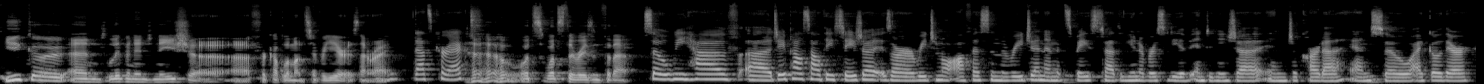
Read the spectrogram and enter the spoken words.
You go and live in Indonesia uh, for a couple of months every year, is that right? That's correct. what's what's the reason for that? So we have uh, JPAL Southeast Asia is our regional office in the region, and it's based at the University of Indonesia in Jakarta. And so I go there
